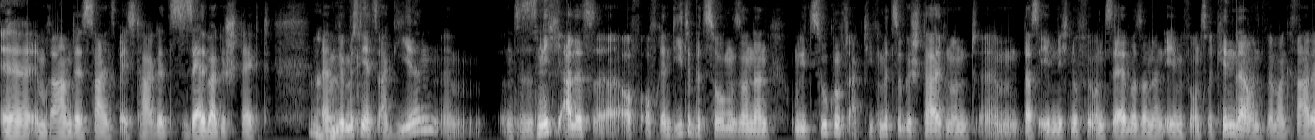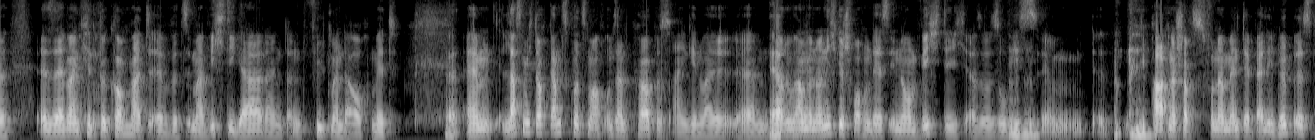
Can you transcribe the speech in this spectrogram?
äh, im Rahmen der Science-Based Targets selber gesteckt. Mhm. Ähm, wir müssen jetzt agieren. Ähm, und es ist nicht alles äh, auf, auf Rendite bezogen, sondern um die Zukunft aktiv mitzugestalten und ähm, das eben nicht nur für uns selber, sondern eben für unsere Kinder. Und wenn man gerade äh, selber ein Kind bekommen hat, äh, wird es immer wichtiger, dann, dann fühlt man da auch mit. Ja. Ähm, lass mich doch ganz kurz mal auf unseren Purpose eingehen, weil ähm, ja. darüber haben wir noch nicht gesprochen, der ist enorm wichtig. Also so wie es mhm. ähm, die Partnerschaftsfundament der Berlin Hüb ist,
